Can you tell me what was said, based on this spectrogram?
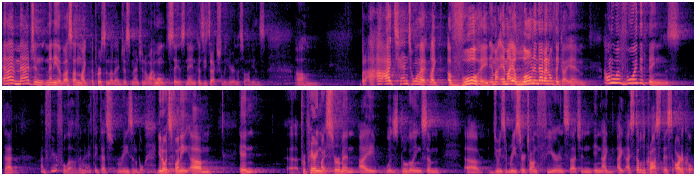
And I imagine many of us, unlike the person that I just mentioned, I won't say his name because he's actually here in this audience. Um, but I, I, tend to want to like avoid. Am I, am I alone in that? I don't think I am. I want to avoid the things that I'm fearful of. And I think that's reasonable. You know, it's funny. Um, in uh, preparing my sermon, I was Googling some, uh, doing some research on fear and such. And, and I, I, stumbled across this article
